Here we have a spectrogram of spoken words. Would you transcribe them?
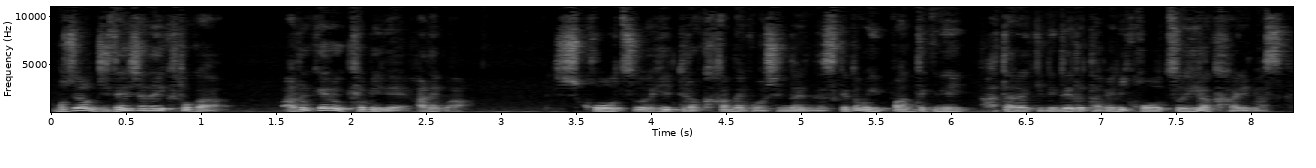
もちろん自転車で行くとか、歩ける距離であれば、交通費っていうのはかかんないかもしれないんですけども、一般的に働きに出るために交通費がかかります。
